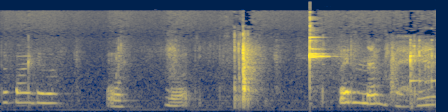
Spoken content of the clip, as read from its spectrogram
Давай, давай. О, молодець. Тепер наберемо.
